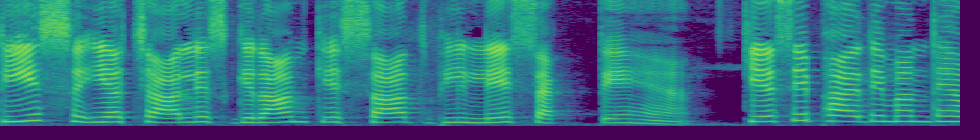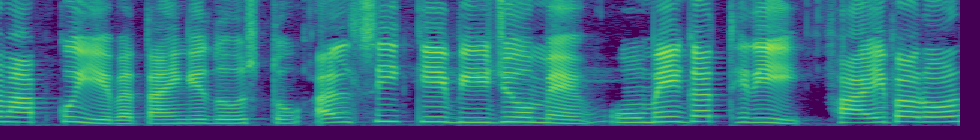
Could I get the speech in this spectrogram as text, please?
30 या 40 ग्राम के साथ भी ले सकते हैं। कैसे फ़ायदेमंद है हम आपको ये बताएँगे दोस्तों। अलसी के बीजों में ओमेगा थ्री, फाइबर और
